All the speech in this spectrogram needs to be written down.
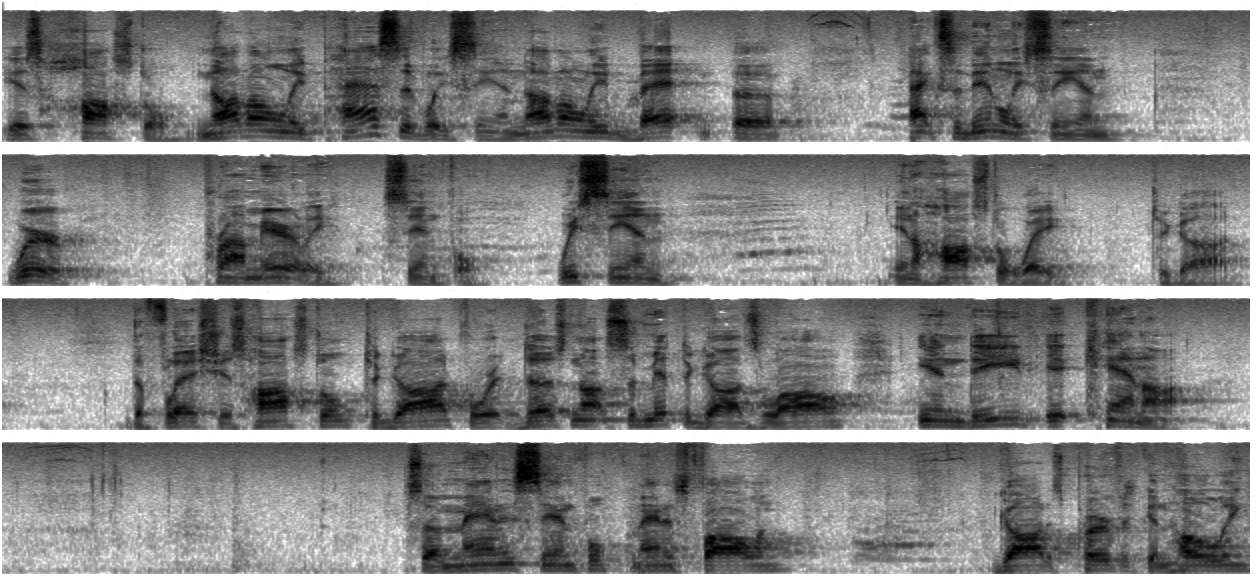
is hostile. Not only passively sin, not only uh, accidentally sin, we're primarily sinful. We sin in a hostile way to God. The flesh is hostile to God, for it does not submit to God's law. Indeed, it cannot. So man is sinful, man is fallen. God is perfect and holy.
